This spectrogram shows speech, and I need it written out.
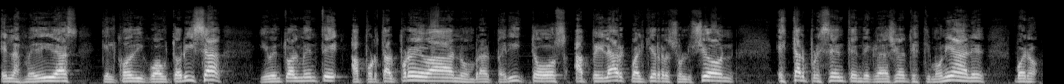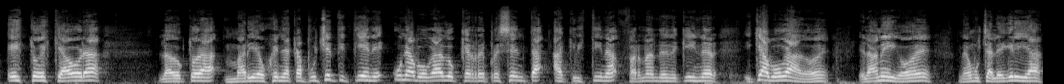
en las medidas que el código autoriza y eventualmente aportar prueba, nombrar peritos, apelar cualquier resolución, estar presente en declaraciones testimoniales. Bueno, esto es que ahora la doctora María Eugenia Capuchetti tiene un abogado que representa a Cristina Fernández de Kirchner. ¿Y qué abogado, eh? El amigo, ¿eh? Me da mucha alegría,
